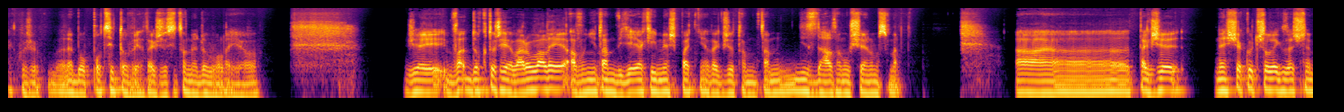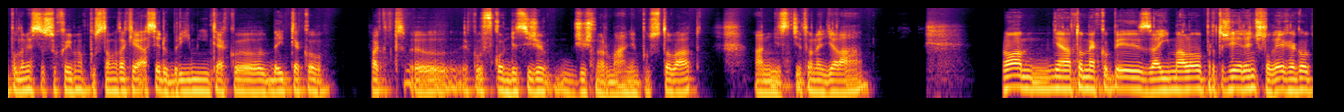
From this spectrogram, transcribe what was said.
Jakože, nebo pocitově, takže si to nedovolí. Jo že doktoři je varovali a oni tam vidějí, jak jim je špatně, takže tam, tam nic dál, tam už je jenom smrt. A, takže než jako člověk začne podle mě se suchýma pustama, tak je asi dobrý mít jako, být jako fakt e, jako v kondici, že můžeš normálně pustovat a nic ti to nedělá. No a mě na tom jakoby zajímalo, protože jeden člověk jako uh,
